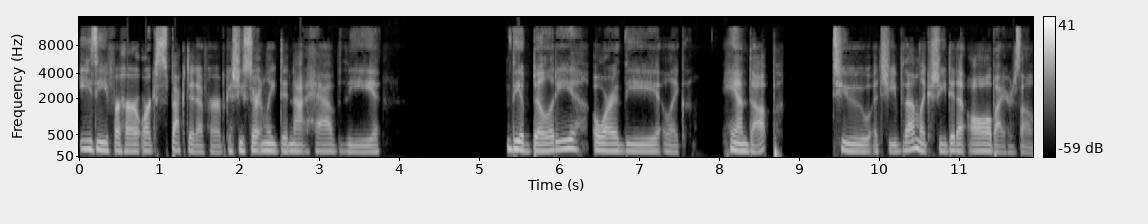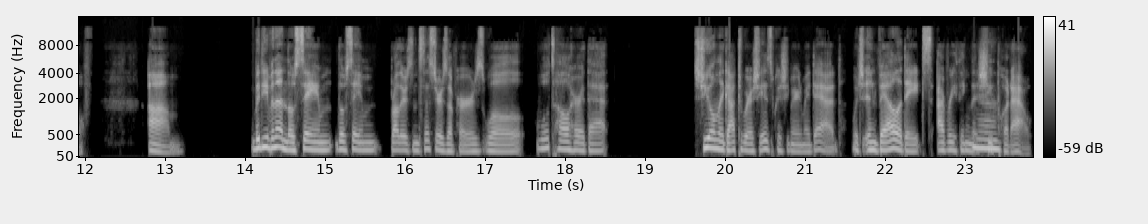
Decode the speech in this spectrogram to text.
easy for her or expected of her because she certainly did not have the the ability or the like hand up to achieve them. Like she did it all by herself. Um but even then those same those same brothers and sisters of hers will will tell her that she only got to where she is because she married my dad, which invalidates everything that yeah. she put out.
